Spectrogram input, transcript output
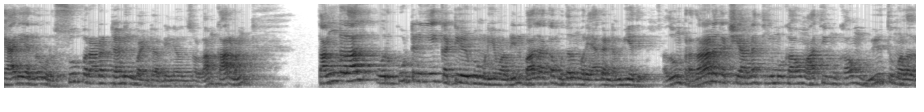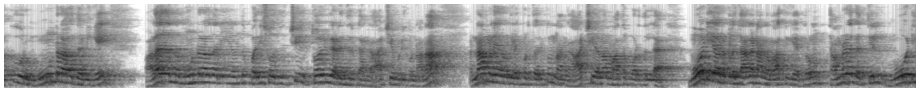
கேரியரில் ஒரு சூப்பரான டேர்னிங் பாயிண்ட் அப்படின்னு வந்து சொல்லலாம். காரணம் தங்களால் ஒரு கூட்டணியை கட்டி எழுப்ப முடியும் அப்படின்னு பாஜக முதல் முறையாக நம்பியது. அதுவும் பிரதான கட்சியான திமுகவும் அதிமுகவும் வீழ்த்தும் அளவிற்கு ஒரு மூன்றாவது அணியை பலர் அந்த மூன்றாவது அணியை வந்து பரிசோதித்து தோல்வி அடைஞ்சிருக்காங்க. ஆட்சி எப்படி கொண்டானா அண்ணாமலை அவர்களை பொறுத்த வரைக்கும் நாங்கள் ஆட்சியெல்லாம் மாற்ற போகிறதில்ல மோடி அவர்களுக்காக நாங்கள் வாக்கு கேட்குறோம். தமிழகத்தில் மோடி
